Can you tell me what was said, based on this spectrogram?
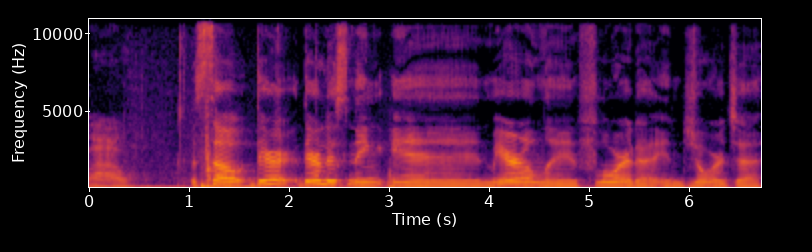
wow. So they're they're listening in Maryland, Florida, and Georgia.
